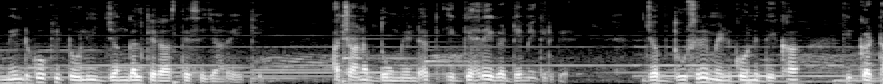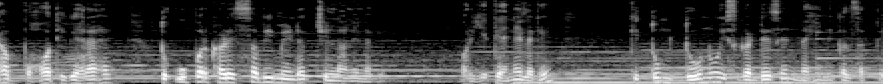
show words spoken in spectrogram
मेंढकों की टोली जंगल के रास्ते से जा रही थी। अचानक दो मेंढक एक गहरे गड्ढे में गिर गए। जब दूसरे मेंढकों ने देखा कि गड्ढा बहुत ही गहरा है तो ऊपर खड़े सभी मेंढक चिल्लाने लगे और ये कहने लगे कि तुम दोनों इस गड्ढे से नहीं निकल सकते।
